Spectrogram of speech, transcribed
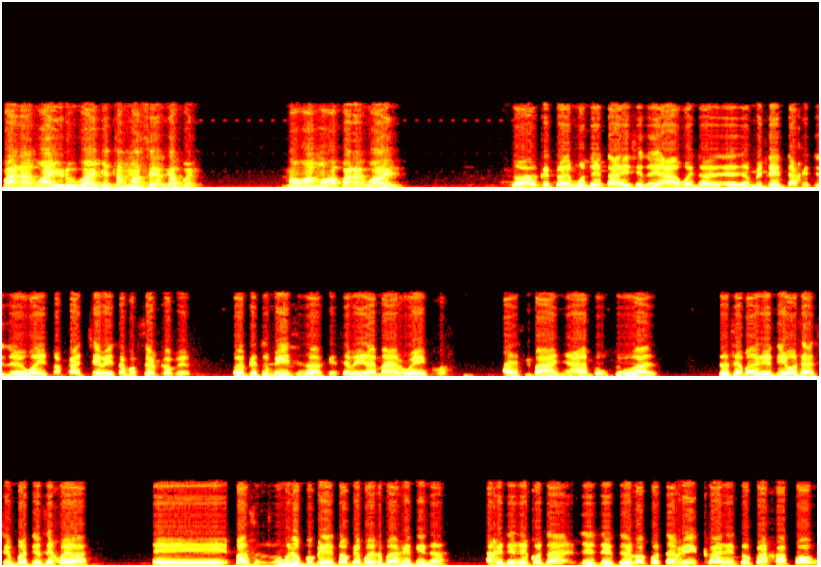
Paraguay, Uruguay, que están más cerca, pues. Nos vamos a Paraguay. No, que todo el mundo está diciendo ya, bueno, el 2030 Argentina y Uruguay, bacán, chévere, estamos cerca, pero ahora que tú me dices, ah, que se vaya a Marruecos, a España, a Portugal. Entonces, yo digo, o sea, si un partido se juega, eh, va a ser un grupo que le toque, por ejemplo, a Argentina, Argentina le, le, toca Costa Rica, le toca a Japón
